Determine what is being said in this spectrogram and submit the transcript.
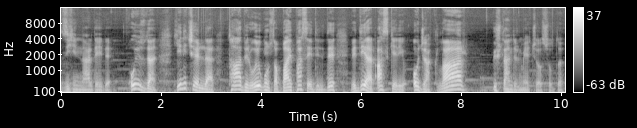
zihinlerdeydi. O yüzden Yeniçeriler tabiri uygunsa bypass edildi ve diğer askeri ocaklar güçlendirilmeye çalışıldı.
